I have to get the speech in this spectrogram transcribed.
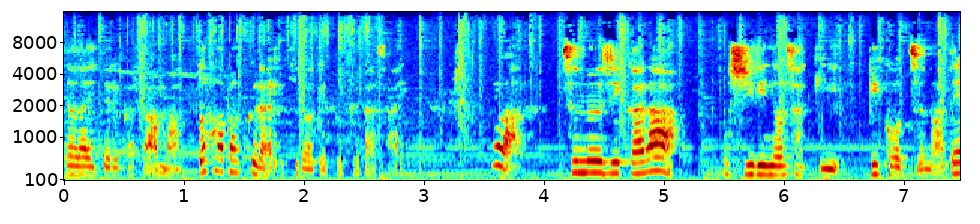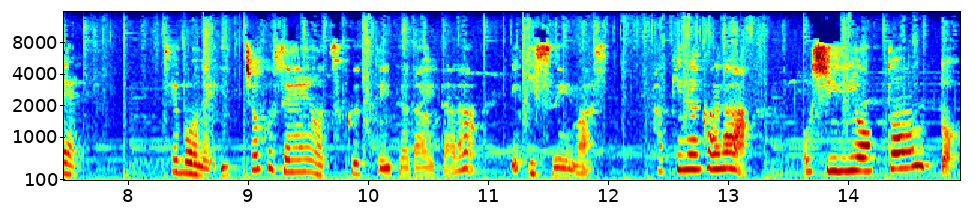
ただいている方はマット幅くらい広げてください。では、つむじからお尻の先、尾骨まで背骨一直線を作っていただいたら息吸います。吐きながらお尻をトーンと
